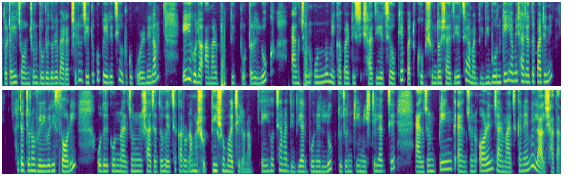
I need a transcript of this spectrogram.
এতটাই চঞ্চল দৌড়ে দৌড়ে বেড়াচ্ছিল, যেটুকু পেরেছি ওটুকু করে নিলাম। এই হলো আমার ভক্তির টোটাল লুক একজন অন্য মেকআপ আর্টিস্ট সাজিয়েছে ওকে বাট খুব সুন্দর সাজিয়েছে। আমার দিদি বোনকেই আমি সাজাতে পারিনি, সেটার জন্য ভেরি ভেরি সরি ওদেরকে অন্য একজন সাজাতে হয়েছে, কারণ আমার সত্যিই সময় ছিল না। এই হচ্ছে আমার দিদি আর বোনের লুক দুজনকেই মিষ্টি লাগছে। একজন পিঙ্ক একজন অরেঞ্জ আর মাঝখানে আমি লাল সাদা।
